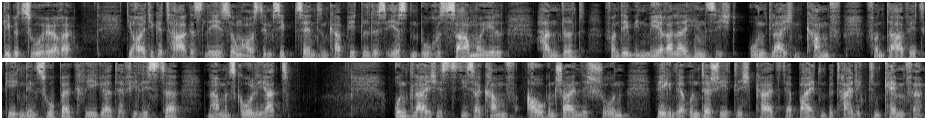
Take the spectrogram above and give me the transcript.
Liebe Zuhörer, die heutige Tageslesung aus dem 17. Kapitel des ersten Buches Samuel handelt von dem in mehrerlei Hinsicht ungleichen Kampf von David gegen den Superkrieger der Philister namens Goliath. Ungleich ist dieser Kampf augenscheinlich schon wegen der Unterschiedlichkeit der beiden beteiligten Kämpfer.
